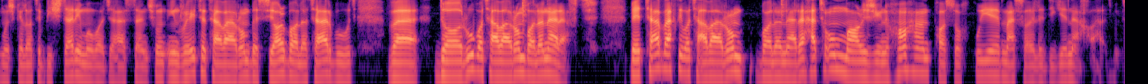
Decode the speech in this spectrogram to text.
مشکلات بیشتری مواجه هستند چون این ریت تورم بسیار بالاتر بود و دارو با تورم بالا نرفت. بهتر وقتی با تورم بالا نره حتی اون مارژین ها هم پاسخگوی مسائل دیگه نخواهد بود.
